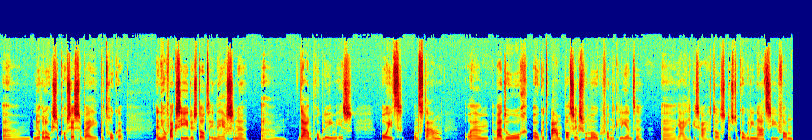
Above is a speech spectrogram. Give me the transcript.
ehm, neurologische processen bij betrokken. En heel vaak zie je dus dat in de hersenen ehm, daar een probleem is, ooit ontstaan. waardoor ook het aanpassingsvermogen van de cliënten eh, ja, eigenlijk is aangetast. Dus de coördinatie van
